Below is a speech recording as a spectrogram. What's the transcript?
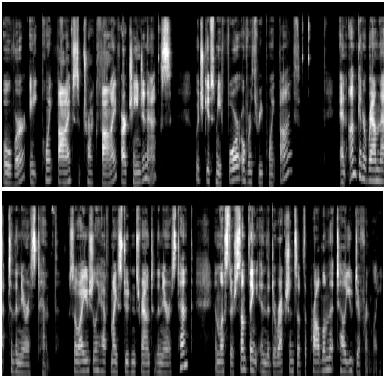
over 8.5 subtract 5, our change in x, which gives me 4 over 3.5. And I'm going to round that to the nearest tenth. So I usually have my students round to the nearest tenth, unless there's something in the directions of the problem that tell you differently.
